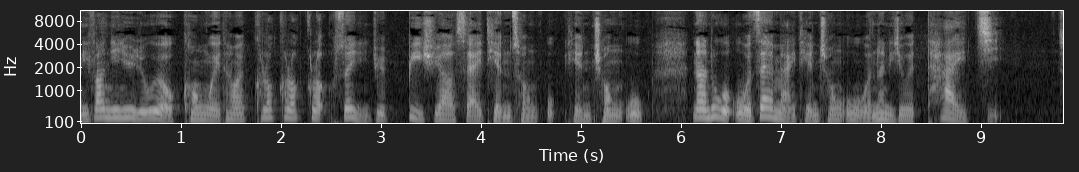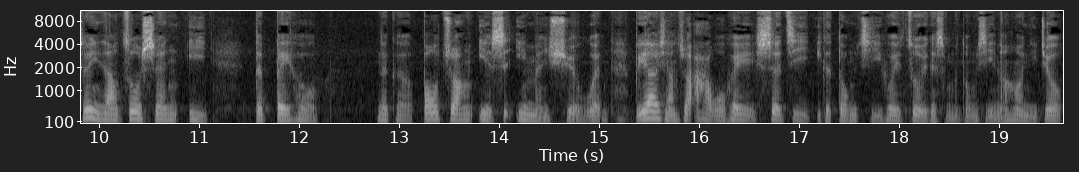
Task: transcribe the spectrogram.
你放进去，如果有空位，它会咯咯咯咯，所以你就必须要塞填充物。填充物，那如果我再买填充物，那你就会太挤。所以你知道，做生意的背后，那个包装也是一门学问。不要想说啊，我会设计一个东西，会做一个什么东西，然后你就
